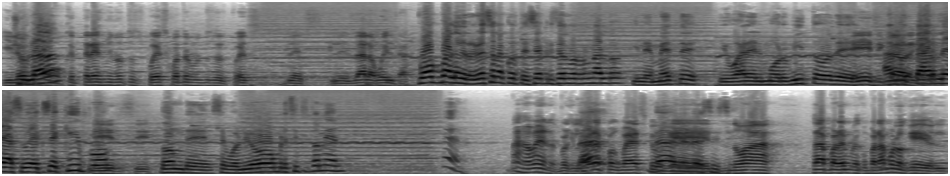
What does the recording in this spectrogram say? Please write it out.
Y luego, Chulada. como que tres minutos después, cuatro minutos después, les, les da la vuelta. Pogba le regresa la cortesía a Cristiano Ronaldo y le mete igual el morbito de Sí, sí, claro, anotarle a su ex equipo, Sí, sí. donde se volvió hombrecito también. Bueno, Más o menos, porque la Ah, verdad Pogba es como que no ha... O sea, por ejemplo, comparamos lo que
